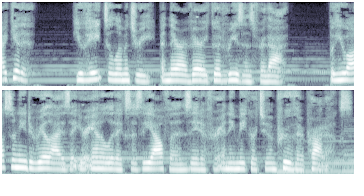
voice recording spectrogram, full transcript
I get it! You hate telemetry, and there are very good reasons for that. But you also need to realize that your analytics is the alpha and zeta for any maker to improve their products.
